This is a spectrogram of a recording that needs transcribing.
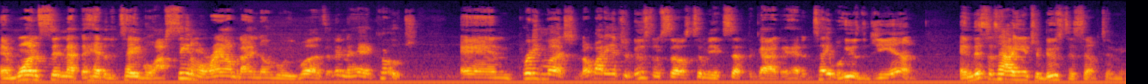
and one sitting at the head of the table. I've seen him around, but I didn't know who he was. And then the head coach, and pretty much nobody introduced themselves to me except the guy at the head of the table. He was the GM, and this is how he introduced himself to me.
